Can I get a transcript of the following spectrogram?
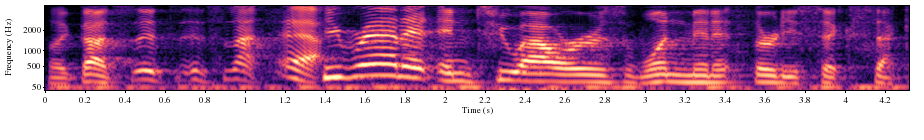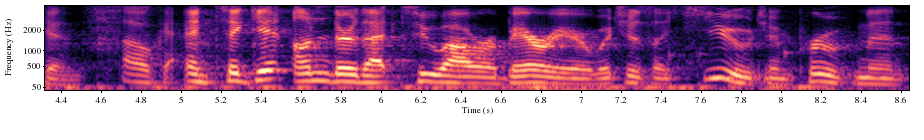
Like that's it's it's not. Yeah. He ran it in two hours, one minute, thirty six seconds. Okay. And to get under that two hour barrier, which is a huge improvement,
